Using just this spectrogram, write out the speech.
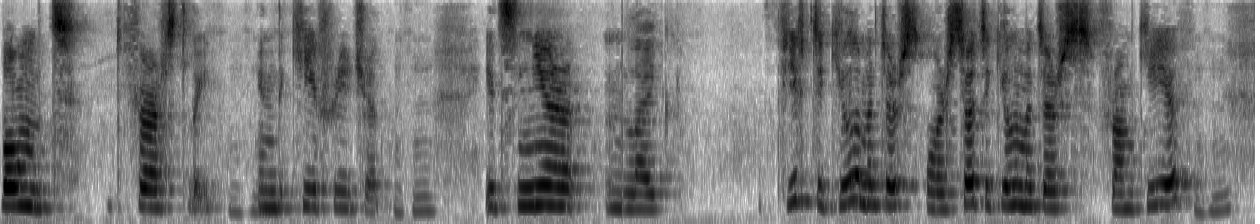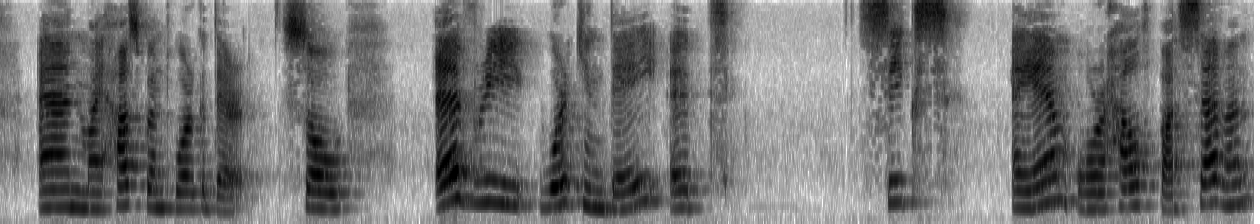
bombed firstly in the Kiev region. It's near mm, like 50 kilometers or 30 kilometers from Kiev, and my husband worked there. So every working day at 6 a.m. or half past 7,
